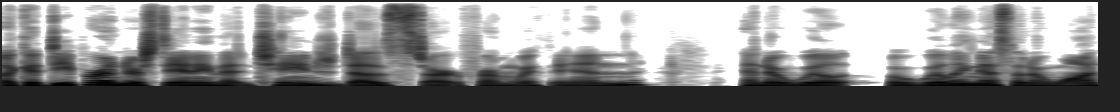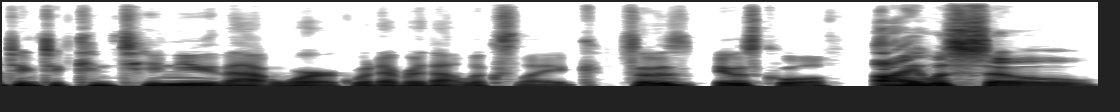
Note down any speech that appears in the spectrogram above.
like a deeper understanding that change does start from within and a will a willingness and a wanting to continue that work whatever that looks like so it was it was cool i was so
